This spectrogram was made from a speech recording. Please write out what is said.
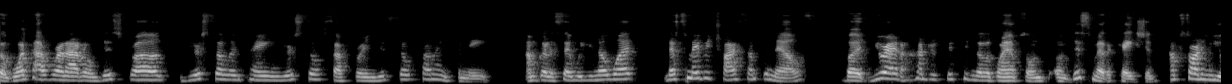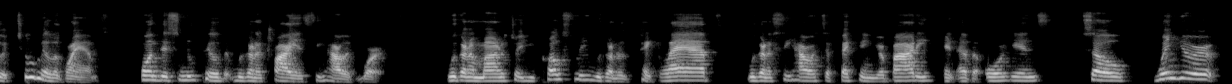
So once I run out on this drug, you're still in pain, you're still suffering, you're still coming to me. I'm going to say, well, you know what? Let's maybe try something else. But you're at 150 milligrams on, on this medication. I'm starting you at two milligrams on this new pill that we're going to try and see how it works. We're going to monitor you closely. We're going to take labs. We're going to see how it's affecting your body and other organs. So when you're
